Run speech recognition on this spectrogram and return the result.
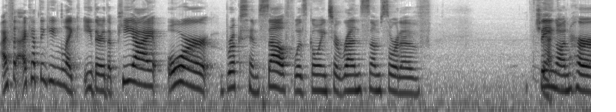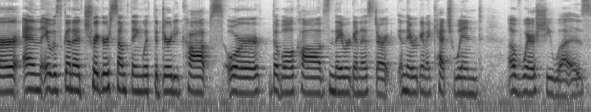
I, th- I kept thinking like either the pi or brooks himself was going to run some sort of thing Check. on her and it was gonna trigger something with the dirty cops or the volkovs and they were gonna start and they were gonna catch wind of where she was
